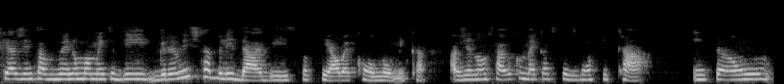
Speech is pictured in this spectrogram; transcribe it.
que a gente está vivendo um momento de grande instabilidade social, econômica. A gente não sabe como é que as coisas vão ficar. Então,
